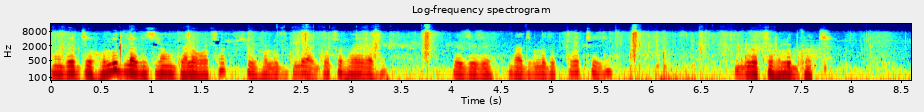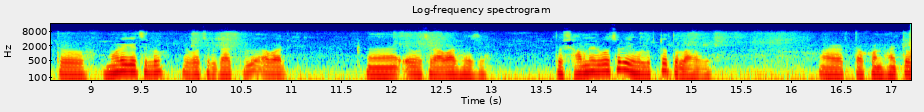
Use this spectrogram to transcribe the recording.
আমাদের যে হলুদ লাগিয়েছিলাম গেল বছর, সেই হলুদগুলো এক বছর হয়ে গেছে। এই যে যে গাছগুলো দেখতে পাচ্ছি যে, এগুলো হচ্ছে হলুদ গাছ। তো মরে গেছিল এবছর গাছগুলো, আবার এবছর আবার হয়েছে। তো সামনের বছর এই হলুদটা তোলা হবে। আর তখন হয়তো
